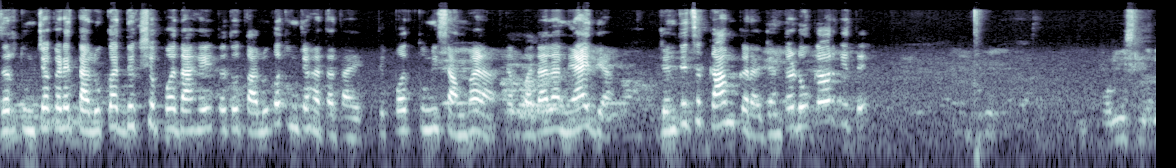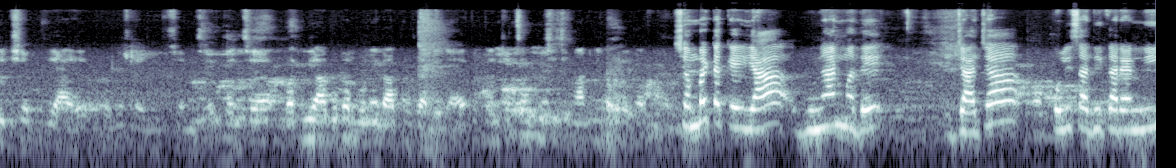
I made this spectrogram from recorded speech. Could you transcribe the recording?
जर तुमच्याकडे तालुकाध्यक्ष पद आहे तर तो तालुका तुमच्या हातात आहे. ते पद तुम्ही सांभाळा त्या पदाला न्याय द्या. जनतेचं काम करा जनता डोक्यावर घेते. पोलीस निरीक्षक जे आहेत पोलीस निरीक्षक त्यांच्या बदली अगोदर गुन्हे दाखल झालेले आहेत. तर त्यांच्या चौकशीची मागणी वगैरे शंभर टक्के या गुन्ह्यांमध्ये ज्या ज्या पोलीस अधिकाऱ्यांनी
